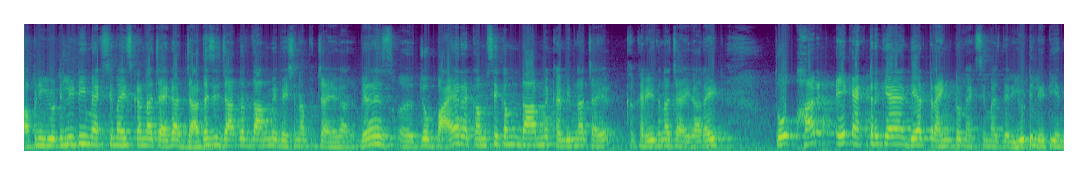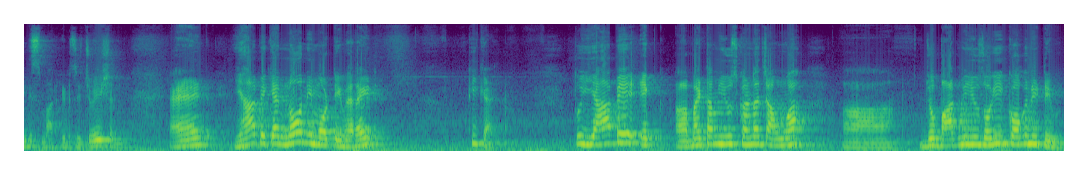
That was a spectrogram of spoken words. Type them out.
अपनी यूटिलिटी मैक्सिमाइज करना चाहेगा, ज़्यादा से ज़्यादा दाम में बेचना चाहेगा। जो बायर है, कम से कम दाम में खरीदना चाहे, खरीदना चाहेगा राइट तो हर एक एक्टर क्या है they are trying to maximize their utility in this market situation and यहाँ पे क्या नॉन इमोटिव है राइट ठीक है? तो यहाँ पे एक मैं टर्म यूज़ करना चाहूँगा। जो बाद में यूज़ होगी कॉग्निटिव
